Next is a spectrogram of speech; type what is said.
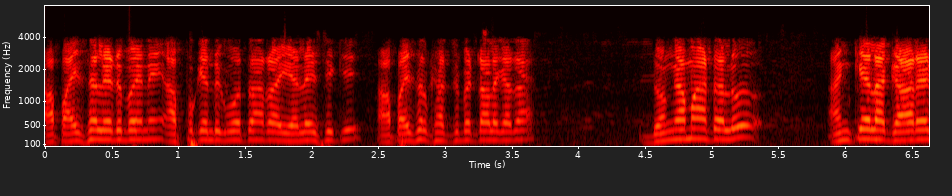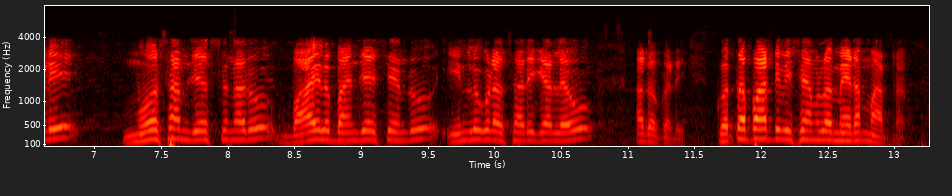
ఆ పైసలు ఎడిపోయినాయి అప్పుకి ఎందుకు పోతున్నారు ఆ ఎల్ఐసికి? ఆ పైసలు ఖర్చు పెట్టాలి కదా? దొంగ మాటలు అంకెల గారడి మోసం చేస్తున్నారు బాయిలు బంద్ చేసిండ్రు ఇండ్లు కూడా సరిగా లేవు. అదొకటి. కొత్త పార్టీ విషయంలో మేడం మాట్లాడు.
